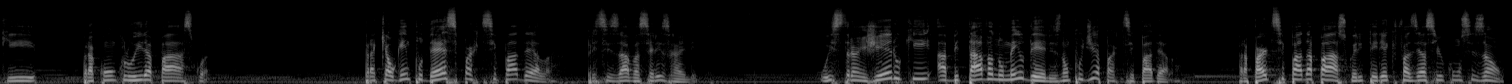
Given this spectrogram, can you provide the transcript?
que, para concluir a Páscoa, para que alguém pudesse participar dela, precisava ser israelita. O estrangeiro que habitava no meio deles não podia participar dela. Para participar da Páscoa, ele teria que fazer a circuncisão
